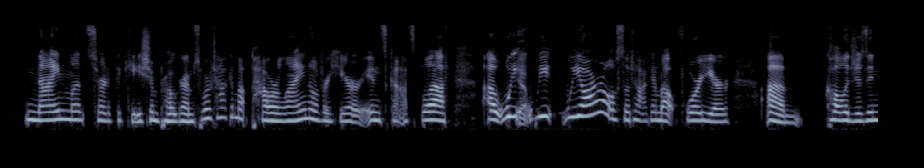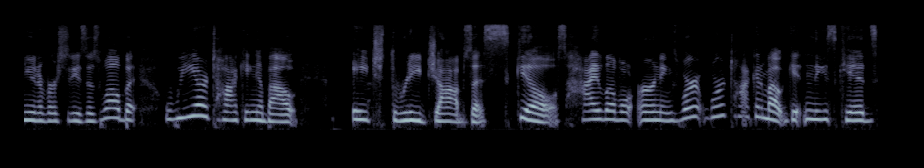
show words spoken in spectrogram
nine month certification programs. We're talking about power line over here in Scottsbluff. Uh, we, yep. we, we are also talking about four year um, colleges and universities as well, but we are talking about H3 jobs, uh, skills, high level earnings. We're we're talking about getting these kids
